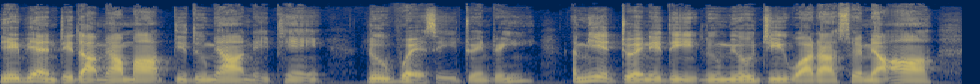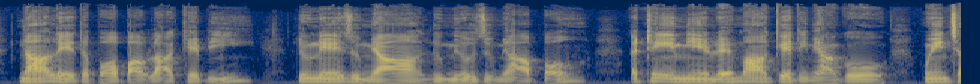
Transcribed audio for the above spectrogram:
မြေပြန့်ဒေသများမှပြည်သူများအနေဖြင့်လူအဖွဲ့အစည်းအတွင်းတွင် အမြင့်တွယ်နေသည့်လူမျိုးကြီးဝါဒဆွဲများအားနားလေသဘောပေါက်လာခဲ့ပြီးလူနည်းစုများလူမျိုးစုများအပေါ် အထင်အမြင်လွဲမှားခဲ့သည်များကိုဝင်ချ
